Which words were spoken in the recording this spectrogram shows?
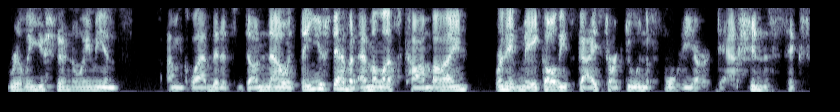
really used to annoy me, and I'm glad that it's done now, is they used to have an MLS combine where they'd make all these guys start doing the 40 yard dash in the six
